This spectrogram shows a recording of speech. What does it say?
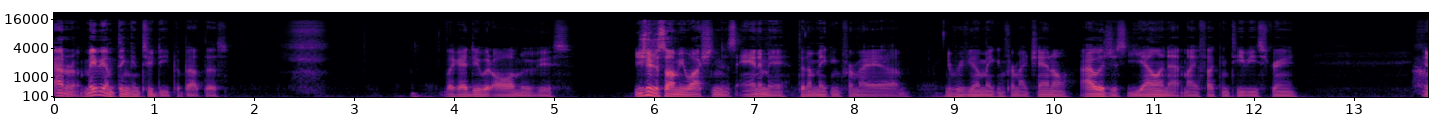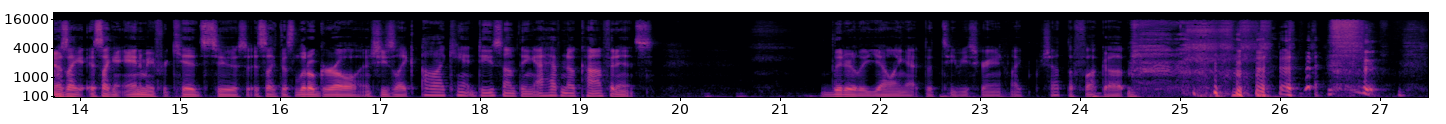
I don't know. Maybe I'm thinking too deep about this. Like I do with all movies. You should have saw me watching this anime that I'm making for my um, the review I'm making for my channel. I was just yelling at my fucking TV screen. And it was like it's like an anime for kids too. So it's like this little girl, and she's like, "Oh, I can't do something. I have no confidence." Literally yelling at the TV screen, like, "Shut the fuck up."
